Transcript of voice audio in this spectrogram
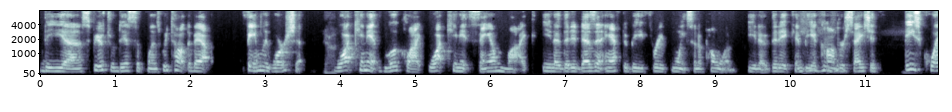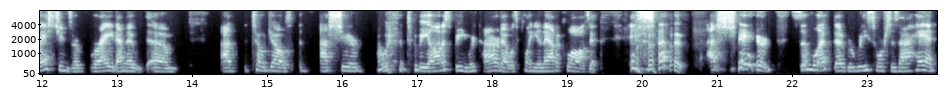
the uh, spiritual disciplines. We talked about family worship. Yeah. What can it look like? What can it sound like? You know, that it doesn't have to be three points in a poem, you know, that it can be a conversation. These questions are great. I know um, I told y'all I shared to be honest, being retired, I was cleaning out a closet. And so I shared some leftover resources I had.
